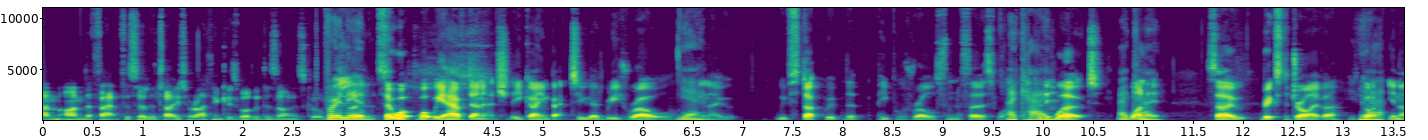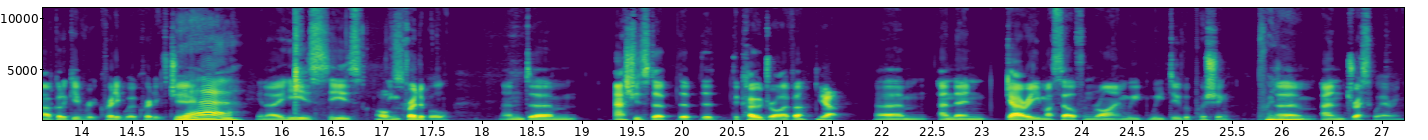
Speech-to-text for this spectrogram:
I'm, I'm the fat facilitator. I think is what the designers call me. Brilliant. So what what we have done actually, going back to everybody's role, Yeah. you know, we've stuck with the people's roles from the first one. Okay. And it worked. We won it. So Rick's the driver. He's Yeah. got you know, I've got to give Rick credit where credit's due. Yeah. You know, he's he's Awesome. incredible. And um Ash is the the, the, the co driver. Yeah. Um and then Gary, myself and Ryan, we we do the pushing. Brilliant. Um and dress wearing.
